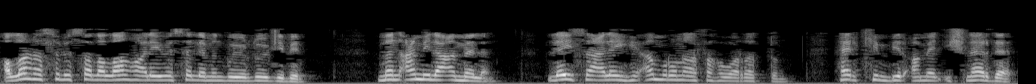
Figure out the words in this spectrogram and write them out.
Allah Resulü sallallahu aleyhi ve sellemin buyurduğu gibi men amile amelen leysa aleyhi emruna fehuve raddun. Her kim bir amel işler de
